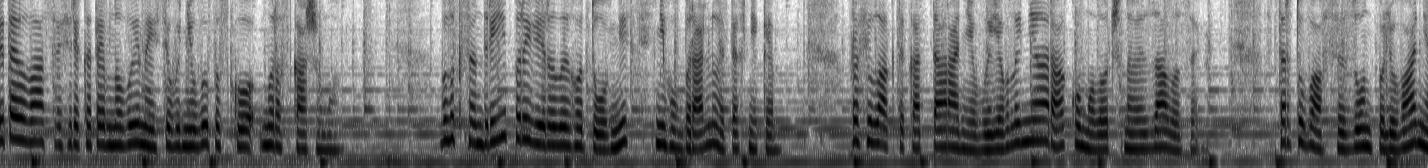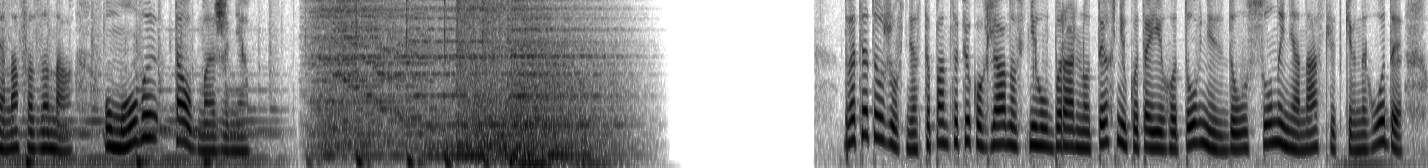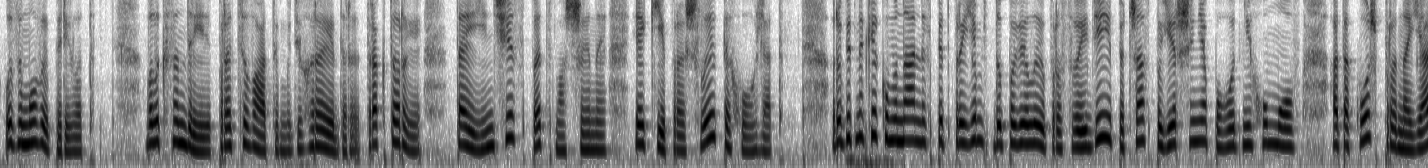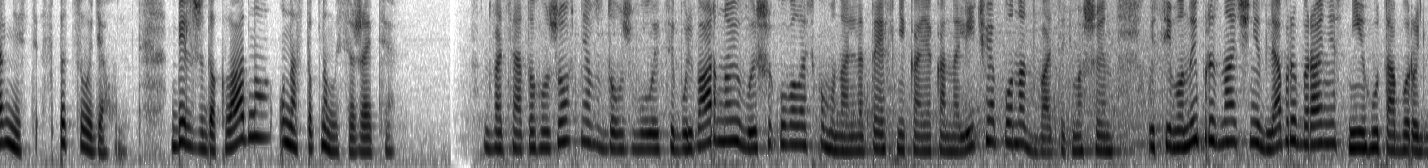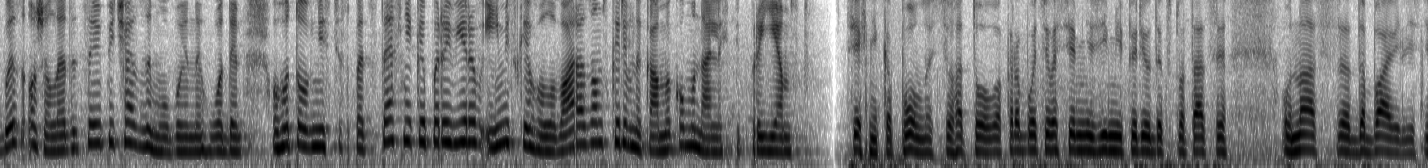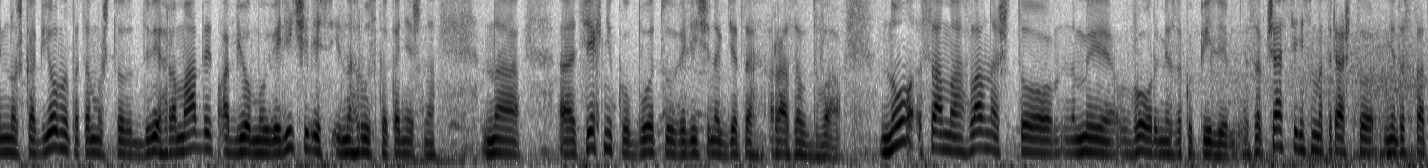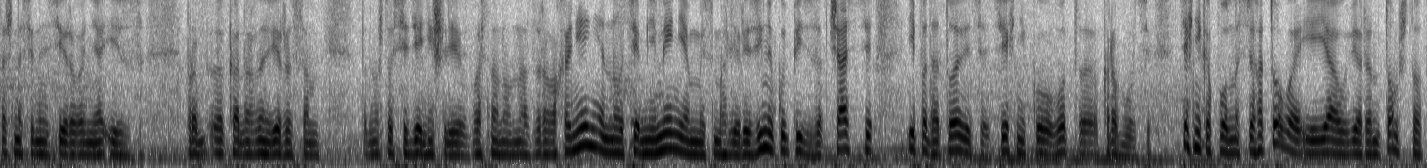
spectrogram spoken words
Вітаю вас в ефірі КТМ Новини. Сьогодні у випуску ми розкажемо. В Олександрії перевірили готовність сніговбиральної техніки, профілактика та раннє виявлення раку молочної залози. Стартував сезон полювання на фазана, умови та обмеження. – 20 жовтня Степан Цапюк оглянув сніговбиральну техніку та її готовність до усунення наслідків негоди у зимовий період. В Олександрії працюватимуть грейдери, трактори та інші спецмашини, які пройшли техогляд. Робітники комунальних підприємств доповіли про свої дії під час погіршення погодних умов, а також про наявність спецодягу. Більш докладно у наступному сюжеті. 20 жовтня вздовж вулиці Бульварної вишикувалась комунальна техніка, яка налічує понад 20 машин. Усі вони призначені для прибирання снігу та боротьби з ожеледицею під час зимової негоди. Готовність спецтехніки перевірив і міський голова разом з керівниками комунальних підприємств Техника полностью готова к работе в осенне-зимний период эксплуатации. У нас э, добавились немножко объемы, потому что две громады, объемы увеличились, и нагрузка, конечно, на э, технику будет увеличена где-то раза в два. Но самое главное, что мы вовремя закупили запчасти, несмотря что недостаточно финансирования из коронавирусом, потому что все деньги шли в основном на здравоохранение, но тем не менее мы смогли резины купить, запчасти и подготовить технику вот э, к работе. Техника полностью готова, и я уверен в том, что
